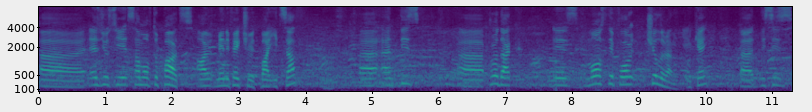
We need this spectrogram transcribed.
Uh, as you see, some of the parts are manufactured by itself. Uh, and this uh, product is mostly for children, okay? This is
